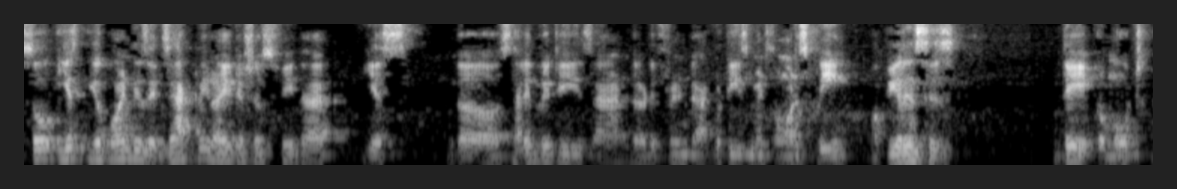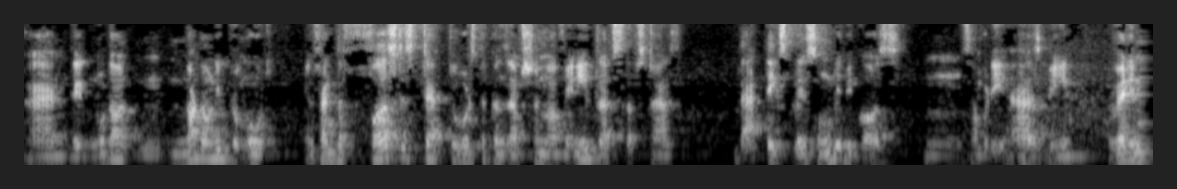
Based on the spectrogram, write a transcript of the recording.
So yes, your point is exactly right, Yashasvi, that yes, the celebrities and the different advertisements on screen appearances they promote and they not, not only promote in fact the first step towards the consumption of any drug substance that takes place only because mm, somebody has been very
